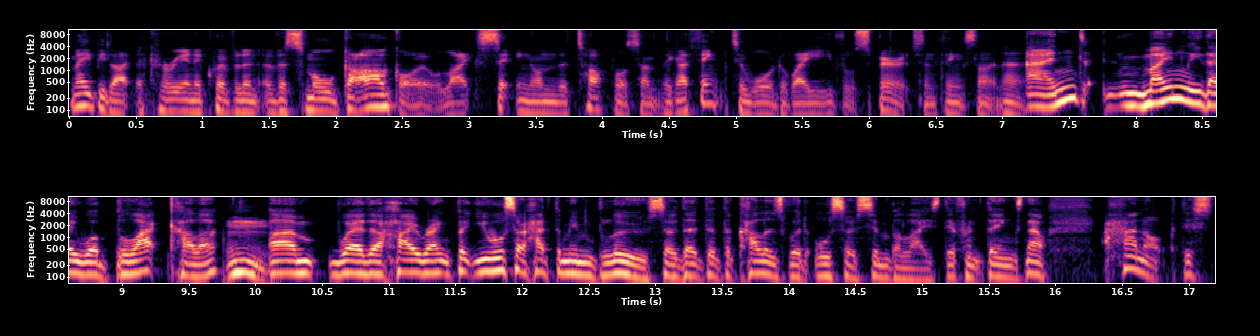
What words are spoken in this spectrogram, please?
maybe like the Korean equivalent of a small gargoyle, like sitting on the top or something. I think to ward away evil spirits and things like that. And mainly they were black color, Mm. um, where the high rank, but you also had them in blue, so that the, the colors would also symbolize different things. Now, Hanok, this,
